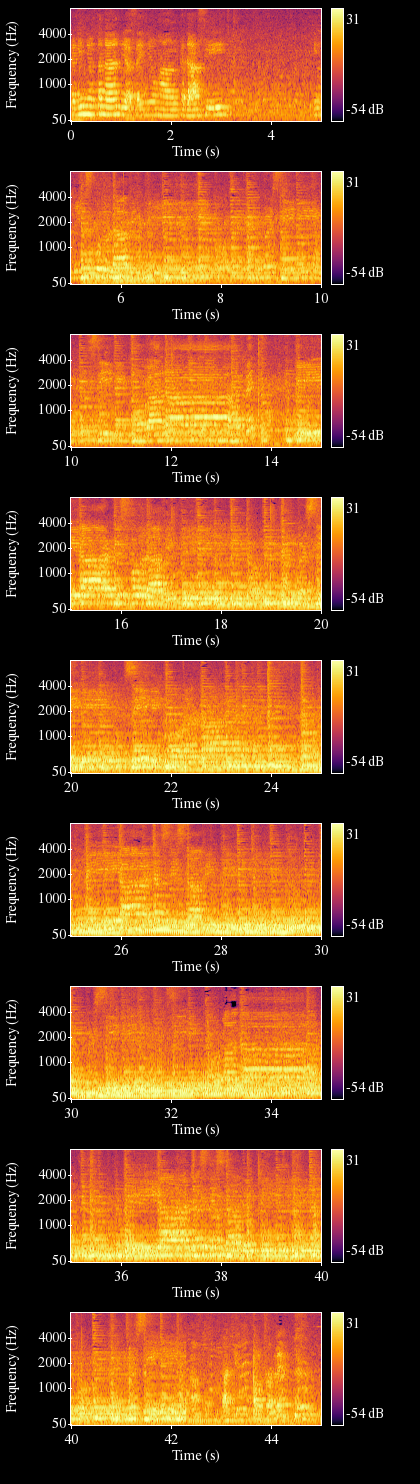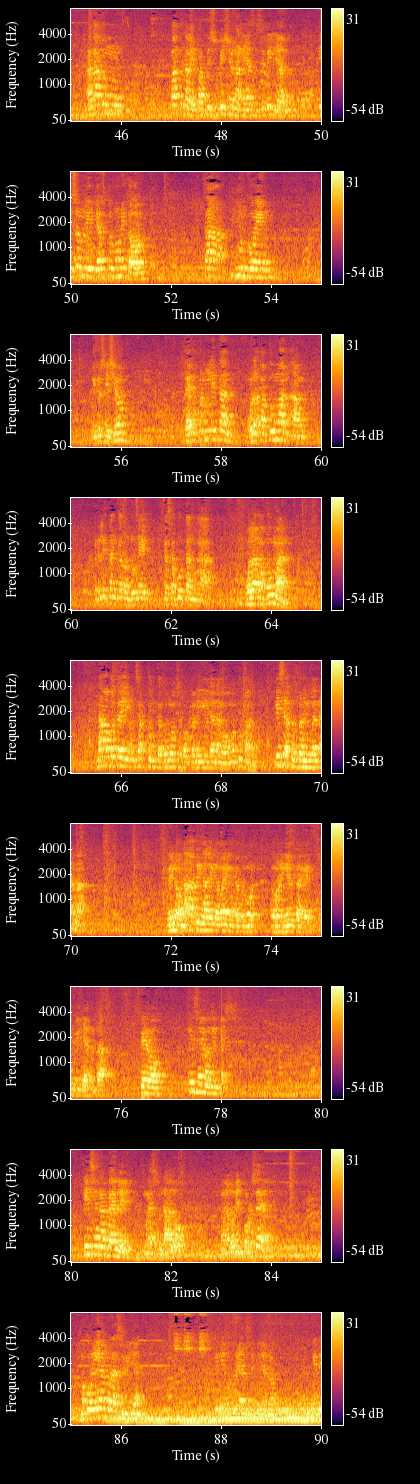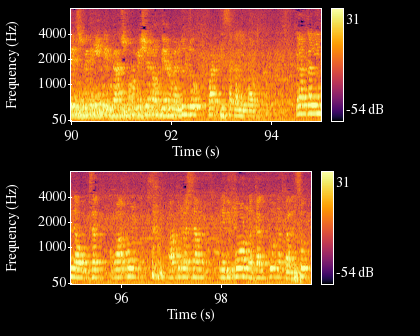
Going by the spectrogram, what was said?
kaninyong tanan diya sa inyong kadasig increase loving la participation na niya sa civilian is only just to monitor sa ongoing negotiation. Kaya panalitan, wala matuman ang panalitan karon doon ay kasabutan nga wala matuman. Naabatay ang saktong katungod sa pagpaningil na nga matuman. Kasi atong paninglan na Bueno, naating halay kamay ng katungod na maningil kahit civilian ta. Pero, kinsa maging Kinsa nag-violate? Mga sundalo, mga law enforcer. Makorean ba ang civilian? Hindi makorean civilian, no? It is within the transformation of the urban Tulo parte sa kalinaw. Kaya ang kalinaw, sa, kung akong, akong na siyang i-reform, nagkagpo na talisod.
